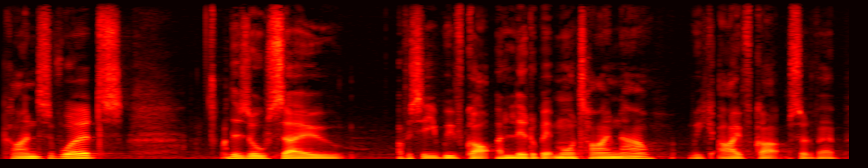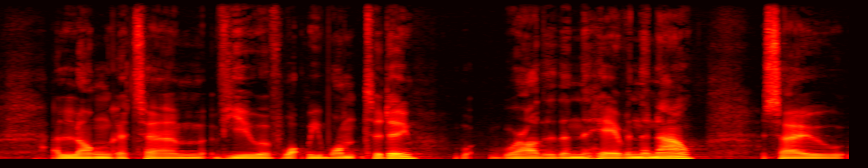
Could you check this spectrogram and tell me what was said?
kinds of words. There's also obviously we've got a little bit more time now. We I've got sort of a, a longer term view of what we want to do rather than the here and the now. So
